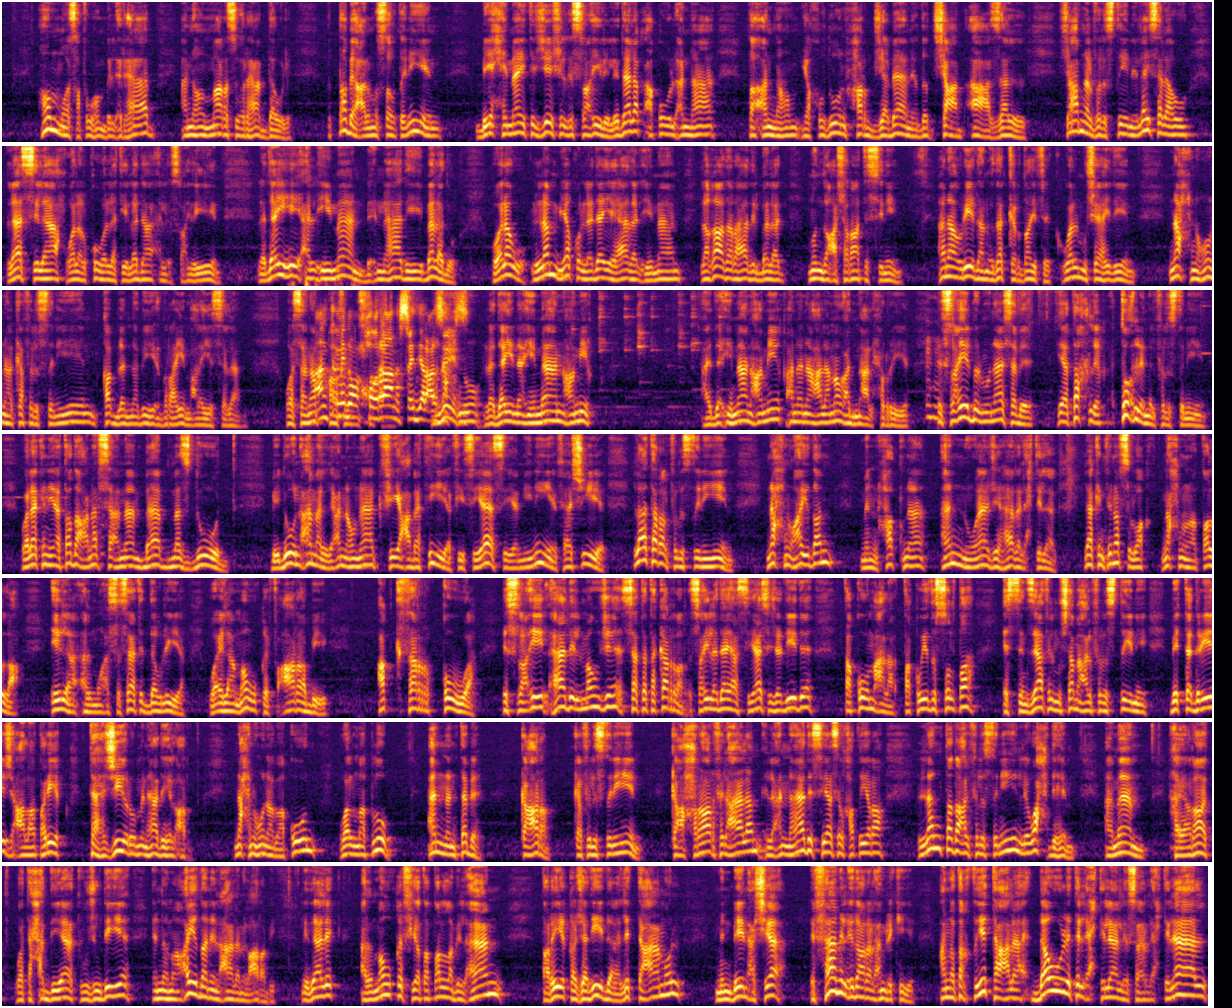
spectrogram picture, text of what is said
هم وصفوهم بالإرهاب أنهم مارسوا إرهاب دوله بالطبع المستوطنين بحماية الجيش الإسرائيلي. لذلك أقول انها أنهم يخوضون حرب جبانة ضد شعب أعزل. شعبنا الفلسطيني ليس له لا السلاح ولا القوة التي لدى الإسرائيليين. لديه الإيمان بأن هذه بلده. ولو لم يكن لديه هذا الإيمان لغادر هذا البلد منذ عشرات السنين. أنا أريد أن أذكر ضيفك والمشاهدين. نحن هنا كفلسطينيين قبل النبي إبراهيم عليه السلام. وسنبقى أنت من القرآن سيدي العزيز. نحن لدينا إيمان عميق. هذا إيمان عميق أننا على موعد مع الحرية. إسرائيل بالمناسبة هي تخلق تؤلم الفلسطينيين. ولكن هي تضع نفسها أمام باب مسدود بدون عمل لأن هناك في عبثية في سياسة يمينية فاشية. لا ترى الفلسطينيين. نحن أيضا من حقنا أن نواجه هذا الاحتلال. لكن في نفس الوقت نحن نطلع إلى المؤسسات الدولية وإلى موقف عربي أكثر قوة. إسرائيل هذه الموجة ستتكرر. إسرائيل لديها سياسة جديدة تقوم على تقويض السلطة. استنزاف المجتمع الفلسطيني بالتدريج على طريق تهجيره من هذه الأرض. نحن هنا باقون والمطلوب أن ننتبه كعرب كفلسطينيين كأحرار في العالم إلى أن هذه السياسة الخطيرة لن تضع الفلسطينيين لوحدهم أمام خيارات وتحديات وجودية إنما أيضا العالم العربي. لذلك الموقف يتطلب الآن طريقة جديدة للتعامل من بين أشياء. إفهام الإدارة الأمريكية. أن تغطيتها على دولة الاحتلال الاحتلال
